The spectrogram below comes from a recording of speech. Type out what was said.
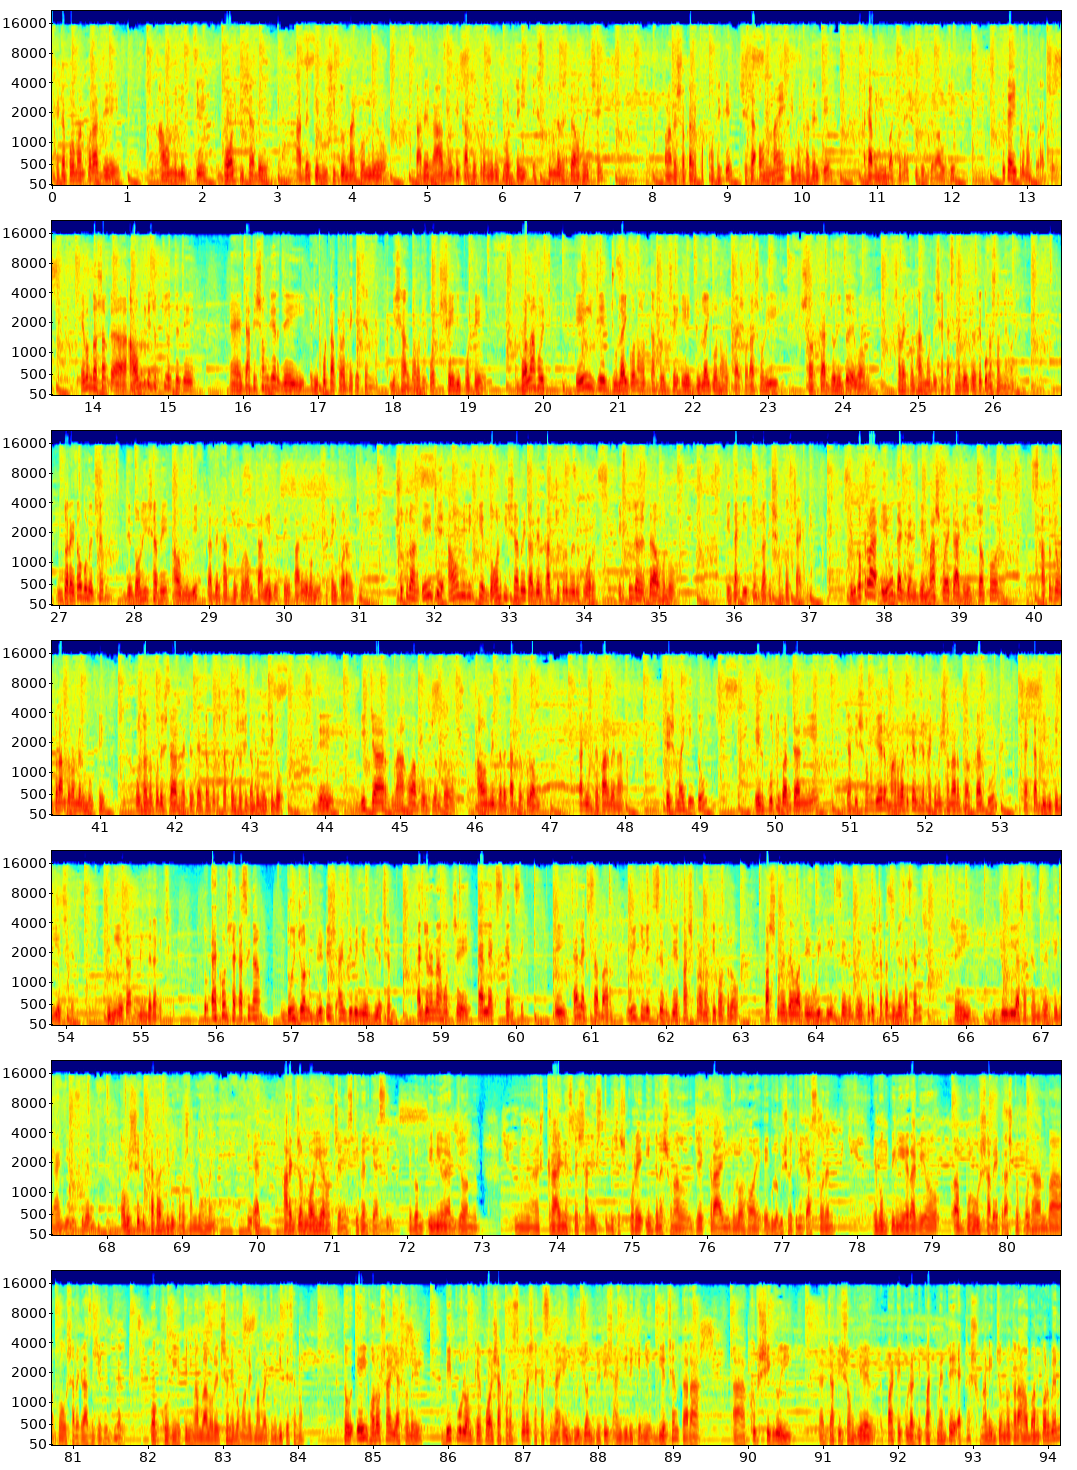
এটা প্রমাণ করা যে আওয়ামী লীগকে দল হিসাবে তাদেরকে নিষিদ্ধ না করলেও তাদের রাজনৈতিক কার্যক্রমের উপর যেই এক্সক্লুজাস দেওয়া হয়েছে, বাংলাদেশ সরকারের পক্ষ থেকে সেটা অন্যায় এবং তাদেরকে আগামী নির্বাচনে সুযোগ দেওয়া উচিত, এটাই প্রমাণ করার জন্য। এবং দর্শক আওয়ামী লীগের যুক্তি হচ্ছে যে জাতিসংঘের যেই রিপোর্ট আপনারা দেখেছেন, বিশাল বড় রিপোর্ট সেই রিপোর্টে বলা হয়েছে, এই যে জুলাই গণহত্যা হয়েছে, এই জুলাই গণহত্যায় সরাসরি সরকার জড়িত এবং সাবেক প্রধানমন্ত্রী শেখ হাসিনা জড়িত কোনো সন্দেহ নেই। তারা এটাও বলেছেন যে দল হিসাবে আওয়ামী লীগ তাদের কার্যক্রম চালিয়ে যেতে পারে এবং সেটাই করা উচিত। সুতরাং এই যে আওয়ামী লীগকে দল হিসাবে তাদের কার্যক্রমের উপর এক্সক্লুজাস দেওয়া হলো, এটা কিন্তু জাতিসংঘ চায়নি। আপনারা এও দেখবেন যে মাস কয়েক আগে যখন ছাত্র জনতার আন্দোলনের মুখে প্রধান উপদেষ্টার নেতৃত্বে একটা উপদেষ্টা পরিষদ সিদ্ধান্ত নিয়েছিল যে বিচার না হওয়া পর্যন্ত আওয়ামী লীগ কার্যক্রম চালিয়ে যেতে পারবে না, সে সময় কিন্তু এর প্রতিবাদ জানিয়ে জাতিসংঘের মানবাধিকার বিষয় হাইকমিশনার ভলকার তুর্ক একটা বিবৃতি দিয়েছিলেন। তিনি এটা নিন্দা জানিয়েছিলেন। তো এখন শেখ হাসিনা দুইজন ব্রিটিশ আইনজীবী নিয়োগ দিয়েছেন। একজনের নাম হচ্ছে অ্যালেক্স ক্যান্সি এই অ্যালেক্স আবার উইকিলিক্সের যে ফাঁস করা নথিপত্র ফাঁস করে দেওয়া যে উইকিলিক্সের যে প্রতিষ্ঠাতা জুলিয়াস অ্যাসেন্স সেই জুলিয়াস অ্যাসেন্সের তিনি আইনজীবী ছিলেন। অবশ্যই বিখ্যাত আইনজীবী কোনো সন্দেহ নেই। এই আরেকজন লয়ার হচ্ছেন স্টিফেন ক্যাসি এবং তিনিও একজন ক্রাইম স্পেশালিস্ট বিশেষ করে ইন্টারন্যাশনাল যে ক্রাইমগুলো হয়, এগুলো বিষয়ে তিনি কাজ করেন। এবং তিনি এর আগেও বহু সাবেক রাষ্ট্রপ্রধান বা বহু সাবেক রাজনীতিবিদদের পক্ষ নিয়ে তিনি মামলা লড়েছেন এবং অনেক মামলা তিনি জিতেছেনও। তো এই ভরসায় আসলে বিপুল অঙ্কের পয়সা খরচ করে শেখ হাসিনা এই দুজন ব্রিটিশ আইনজীবীকে নিয়োগ দিয়েছেন। তারা খুব শীঘ্রই জাতিসংঘের পার্টিকুলার ডিপার্টমেন্টে একটা শুনানির জন্য তারা আহ্বান করবেন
